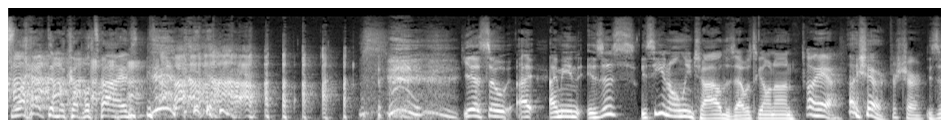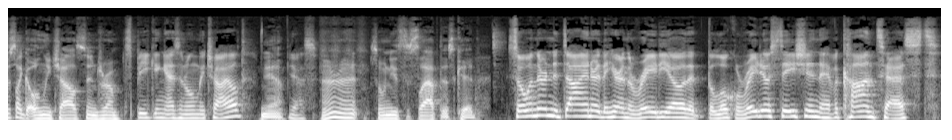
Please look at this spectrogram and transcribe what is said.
slapped him a couple times. Yeah. So I I mean, is this is he an only child? Is that what's going on? Oh yeah, Oh, sure. for sure. Is this like only child syndrome? Speaking as an only child. Yeah. Yes. All right. Someone needs to slap this kid. So when they're in the diner, they hear on the radio that the local radio station they have a contest.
